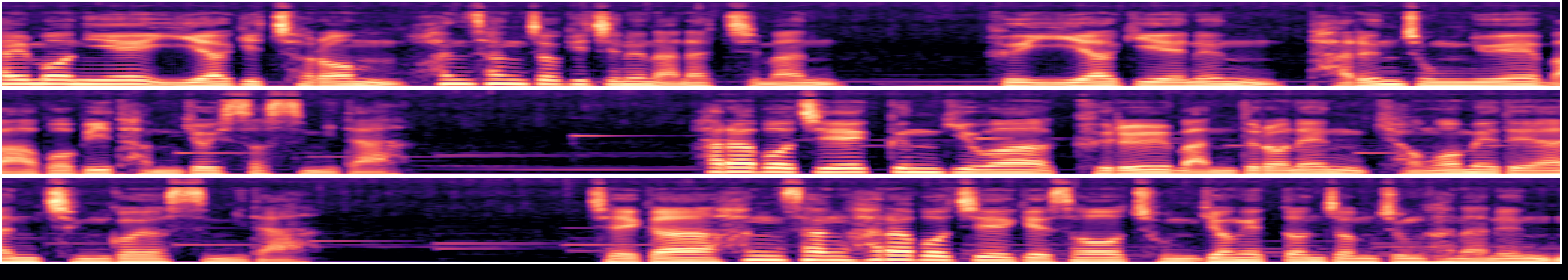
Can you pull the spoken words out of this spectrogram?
할머니의 이야기처럼 환상적이지는 않았지만 그 이야기에는 다른 종류의 마법이 담겨 있었습니다. 할아버지의 끈기와 그를 만들어낸 경험에 대한 증거였습니다. 제가 항상 할아버지에게서 존경했던 점 중 하나는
